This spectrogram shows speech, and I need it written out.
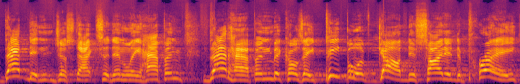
That that didn't just accidentally happen. That happened because a people of God decided to pray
